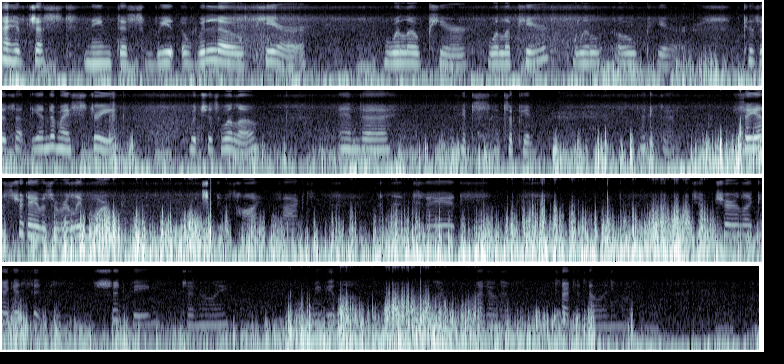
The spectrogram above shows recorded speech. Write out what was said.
I have just named this Willow Pier. Willow Pier. Willow Pier? Willow Pier. Because it's at the end of my street, which is Willow, and uh, it's, it's a pier. Look at that. So yesterday was really warm. Maybe a little cooler? I don't know. It's hard to tell anymore.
